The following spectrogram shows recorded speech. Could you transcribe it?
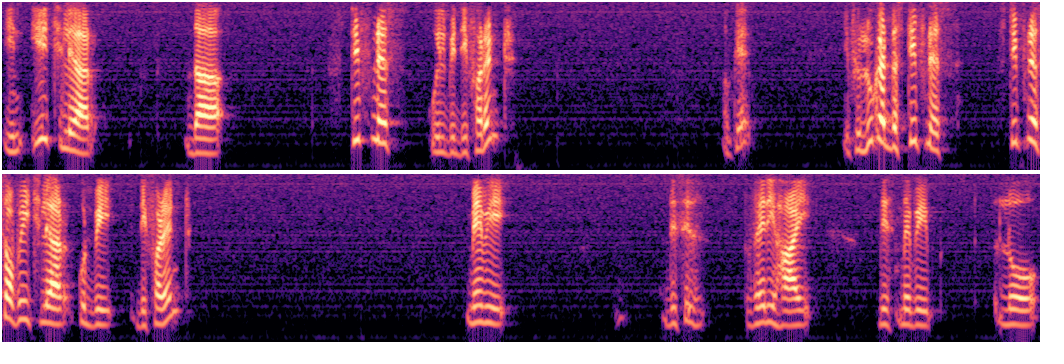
in each layer the stiffness will be different. Okay. If you look at the stiffness, stiffness of each layer could be different. Maybe this is very high, this may be low,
